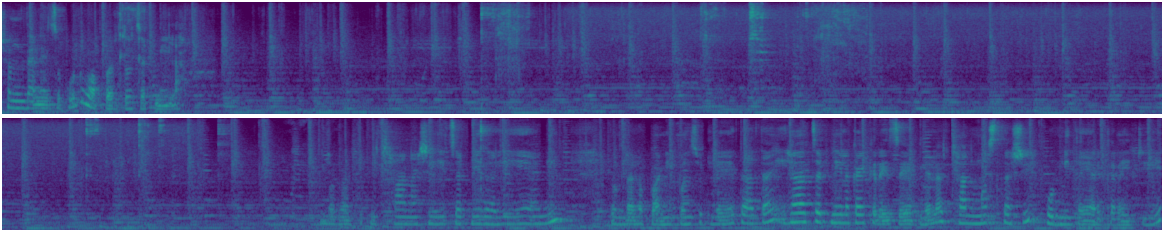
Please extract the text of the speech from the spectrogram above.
शेंगदाण्याचं कूट वापरतो चटणीला. बघा किती छान अशी ही चटणी झाली आहे आणि तोंडाला पाणी पण सुटलं आहे तर आता ह्या चटणीला काय करायचं आहे आपल्याला? छान मस्त अशी फोडणी तयार करायची आहे.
